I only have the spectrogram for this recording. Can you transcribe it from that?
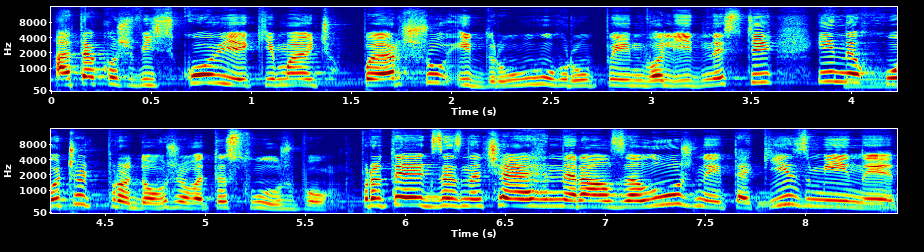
а також військові, які мають першу і другу групи інвалідності і не хочуть продовжувати службу. Проте, як зазначає генерал Залужний, такі зміни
